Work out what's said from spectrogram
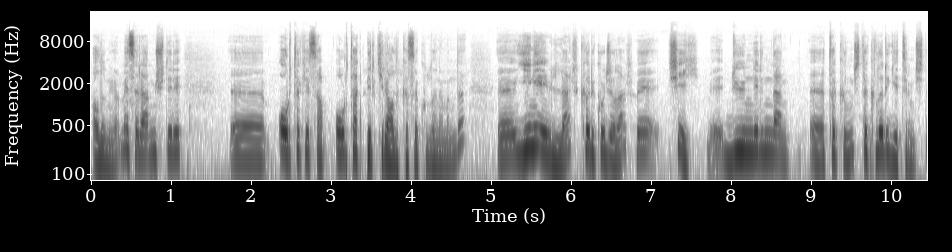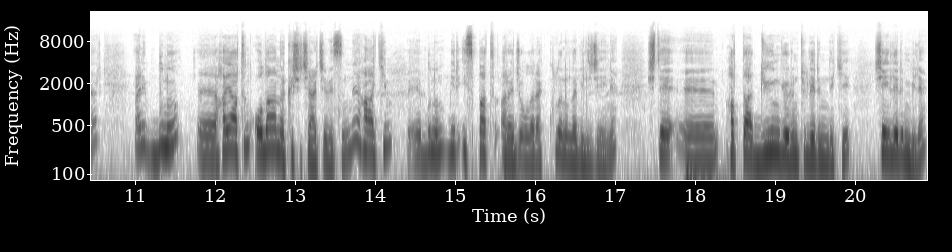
alınıyor? Mesela müşteri e, ortak hesap, ortak bir kiralık kasa kullanımında e, yeni evliler, karı kocalar ve şey e, düğünlerinden e, takılmış takıları getirmişler. Yani bunu e, hayatın olağan akışı çerçevesinde hakim e, bunun bir ispat aracı olarak kullanılabileceğini, işte e, hatta düğün görüntülerindeki şeylerin bile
